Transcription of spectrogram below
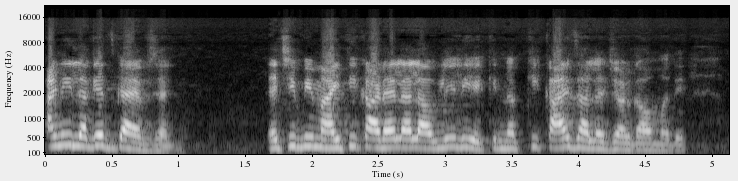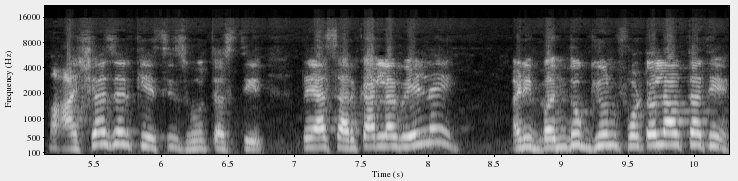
आणि लगेच गायब झाली. त्याची मी माहिती काढायला लावलेली आहे की नक्की काय झालं जळगावमध्ये. मग अशा जर केसेस होत असतील तर या सरकारला वेळ नाही? आणि बंदूक घेऊन फोटो लावतात हे?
